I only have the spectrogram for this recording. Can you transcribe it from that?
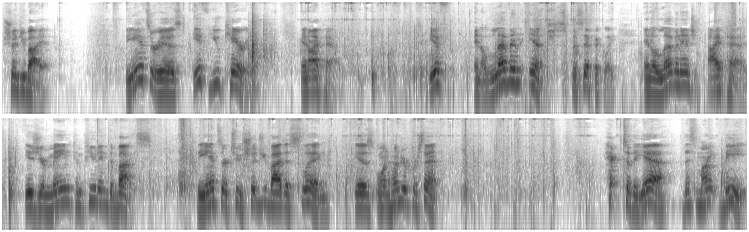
Should you buy it? The answer is if you carry an iPad, if an 11 inch specifically, an 11 inch iPad is your main computing device, the answer to should you buy this sling is 100% heck to the yeah. This might be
